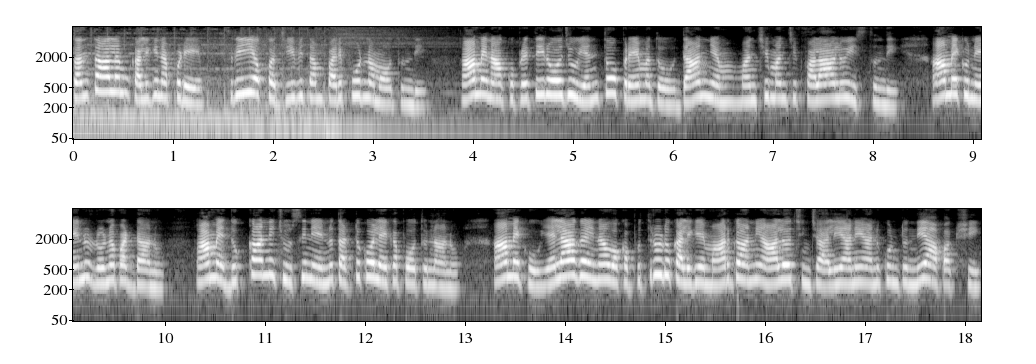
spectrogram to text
సంతానం కలిగినప్పుడే స్త్రీ యొక్క జీవితం పరిపూర్ణమవుతుంది. ఆమె నాకు ప్రతిరోజు ఎంతో ప్రేమతో ధాన్యం మంచి మంచి ఫలాలు ఇస్తుంది. ఆమెకు నేను రుణపడ్డాను. ఆమె దుఃఖాన్ని చూసి నేను తట్టుకోలేకపోతున్నాను. ఆమెకు ఎలాగైనా ఒక పుత్రుడు కలిగే మార్గాన్ని ఆలోచించాలి అని అనుకుంటుంది ఆ పక్షి.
